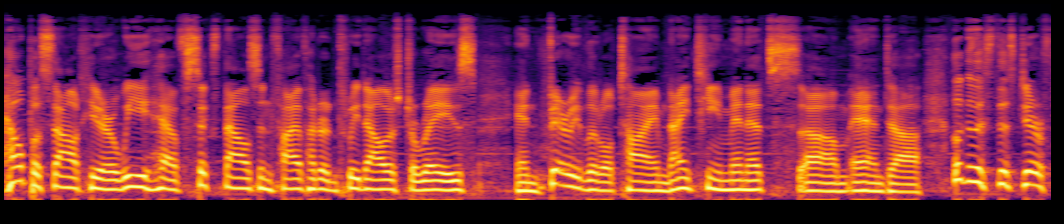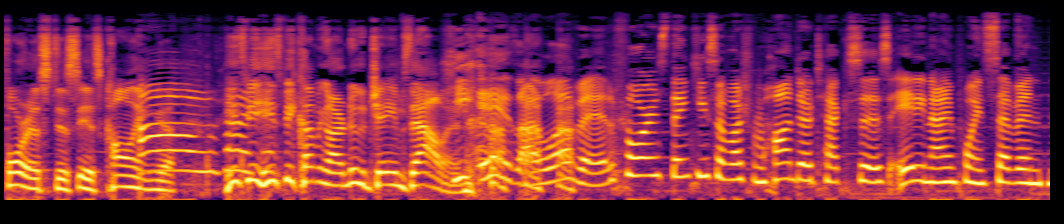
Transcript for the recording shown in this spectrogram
help us out here we have $6503 to raise in very little time 19 minutes um, and uh, look at this this dear forrest is, is calling uh, Oh, he's, be- he's becoming our new james allen He is. I love it. Forrest, thank you so much from Hondo, Texas, 89.7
